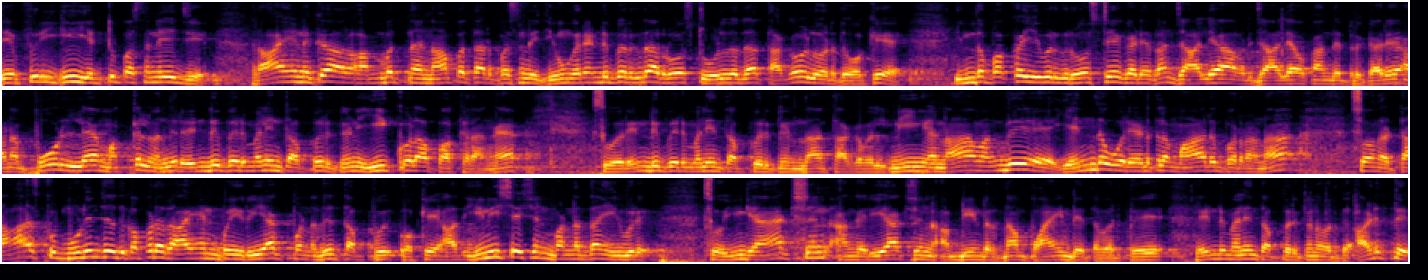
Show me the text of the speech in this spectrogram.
ஜெஃப்ரிக்கு எட்டு பர்சன்டேஜ் ராயனுக்கு ஐம்பத்தி நாற்பத்தாறு பர்சன்டேஜ் இவங்க ரெண்டு பேருக்கு தான் ரோஸ்ட் உழுததாக தகவல் வருது ஓகே இந்த பக்கம் இவருக்கு ரோஸ்டே கிடையாது தான் ஜாலியாக அவர் ஜாலியாக உட்காந்துட்டு இருக்காரு. ஆனால் போலில் மக்கள் வந்து ரெண்டு பேர் மேலேயும் தப்பு இருக்குன்னு ஈக்குவலாக பார்க்குறாங்க ஸோ ரெண்டு பேர் மேலேயும் தப்பு இருக்குன்னு தான் தகவல். நீங்கள் நான் வந்து எந்த ஒரு இடத்துல மாறுபடுறேன்னா ஸோ அந்த டாஸ்க் முடிஞ்சதுக்கப்புறம் ராயன் போய் ரியாக்ட் பண்ணது தப்பு. ஓகே அது இனிஷியேஷன் பண்ணது தான் இவர். ஸோ இங்கே ஆக்ஷன் அங்கே ரியாக்ஷன் அப்படின்றது தான் பாயிண்டே தவிர்த்து ரெண்டு மேலேயும் தப்பு இருக்குன்னு வருது. அடுத்து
